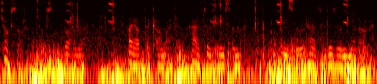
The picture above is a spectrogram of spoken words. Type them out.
çok zor, çok zor doğada hayatta kalmak. Her türlü insanın, insanın her türlü zulmüne rağmen.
